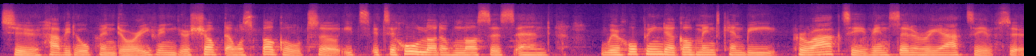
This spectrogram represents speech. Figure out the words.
to have it opened or even your shop that was buggled. So it's it's a whole lot of losses and we're hoping the government can be proactive instead of reactive. So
